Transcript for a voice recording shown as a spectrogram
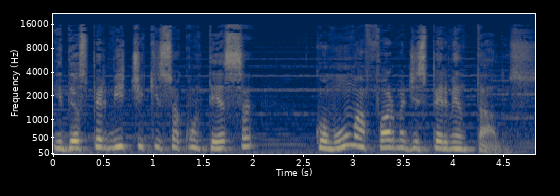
E Deus permite que isso aconteça como uma forma de experimentá-los.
